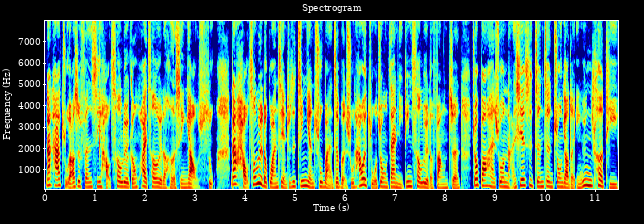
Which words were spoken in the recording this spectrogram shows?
那它主要是分析好策略跟坏策略的核心要素。那好策略的关键就是今年出版这本书，它会着重在拟定策略的方针，就包含说哪一些是真正重要的营运课题，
